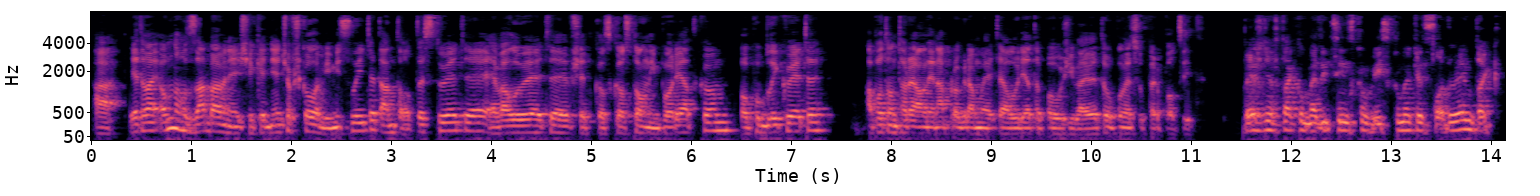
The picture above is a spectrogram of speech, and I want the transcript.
a je to aj o mnoho zabavnejšie, keď niečo v škole vymyslíte, tam to otestujete, evaluujete, všetko s kostolným poriadkom, opublikujete a potom to reálne naprogramujete a ľudia to používajú. Je to úplne super pocit. Bežne v takom medicínskom výskume, keď sledujem, tak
